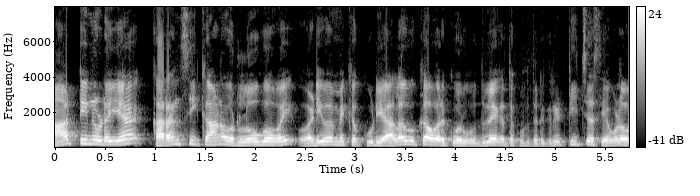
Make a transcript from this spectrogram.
நாட்டினுடைய கரன்சிக்கான ஒரு லோகோவை வடிவமைக்கக்கூடிய அளவுக்கு அவருக்கு ஒரு உத்வேகத்தை கொடுத்துருக்கு டீச்சர்ஸ் எவ்வளோ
